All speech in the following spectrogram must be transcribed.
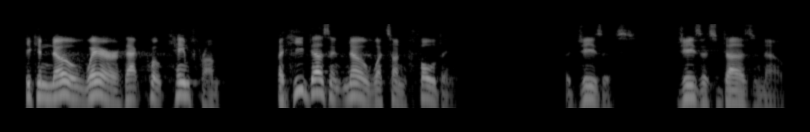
he can know where that quote came from, but he doesn't know what's unfolding. But Jesus, Jesus does know.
